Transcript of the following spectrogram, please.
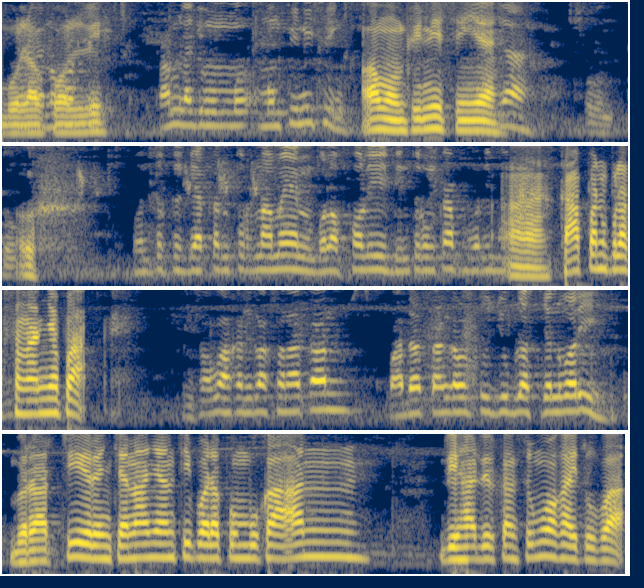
bola voli. Kami lagi mem memfinishing Oh, mau finishing ya. Ya untuk Uh, Untuk kegiatan turnamen bola voli Binturung Cup 2000 ah, kapan pelaksanaannya, Pak? Insya Allah akan dilaksanakan pada tanggal 17 Januari Berarti rencananya nanti pada pembukaan dihadirkan semua kah itu, Pak?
